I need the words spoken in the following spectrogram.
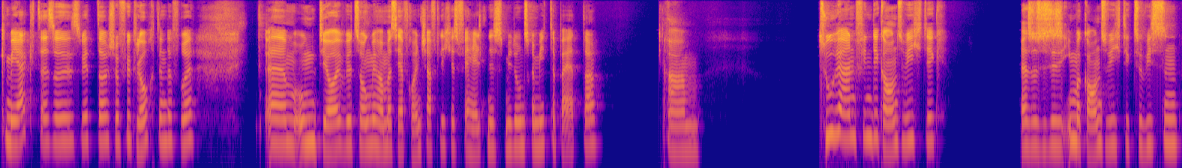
gemerkt. Also es wird da schon viel gelacht in der Früh. Ähm, und ja, ich würde sagen, wir haben ein sehr freundschaftliches Verhältnis mit unseren Mitarbeitern. Ähm, Zuhören finde ich ganz wichtig. Also es ist immer ganz wichtig zu wissen,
